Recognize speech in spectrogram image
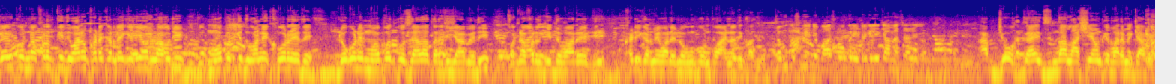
बिल्कुल नफरत की दीवारों खड़े करने के लिए और राहुल जी मोहब्बत की दुकानें खोल रहे थे। लोगों ने मोहब्बत को ज़्यादा तरजीह यहाँ पे दी और नफरत की दीवारें खड़ी करने वाले लोगों को उनको आईना दिखा दिया। जम्मू कश्मीर के भाजपा के लीडर के लिए क्या मैसेज रहेगा? अब जो गए ज़िंदा लाशें हैं उनके बारे में क्या करें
